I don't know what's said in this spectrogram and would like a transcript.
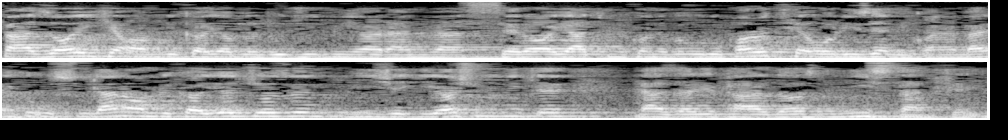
فضایی که آمریکایی ها به وجود میارن و سرایت می‌کنه به اروپا رو تئوریزه می‌کنن. برای اینکه اصولا آمریکایی ها جزء ویژگیهاشون اینه که نظریه پرداز نیستن خیلی.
